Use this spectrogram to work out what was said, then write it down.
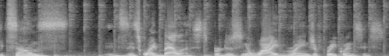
It sounds. It's, it's quite balanced, producing a wide range of frequencies.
